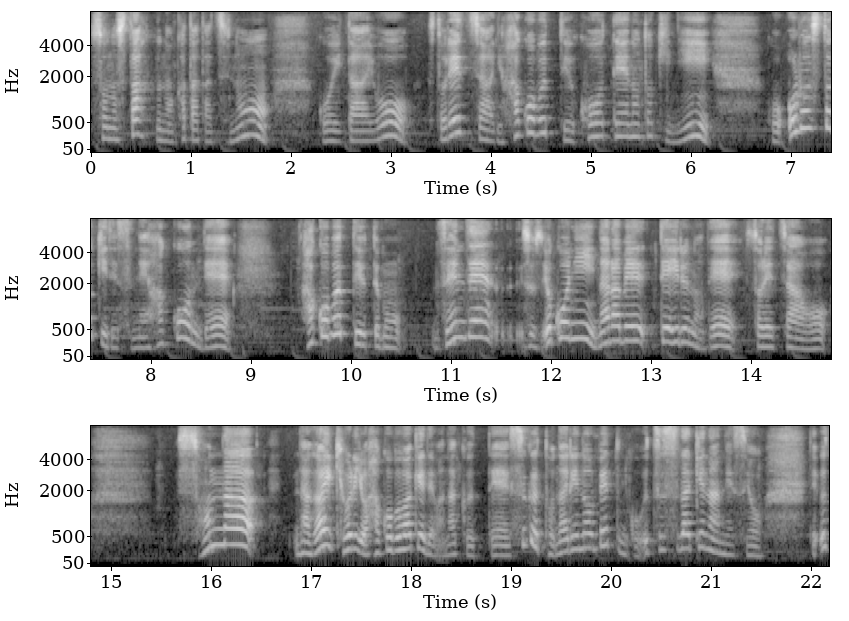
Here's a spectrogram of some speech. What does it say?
そのスタッフの方たちのご遺体をストレッチャーに運ぶっていう工程の時にこう下ろす時ですね運んで運ぶって言っても全然横に並べているのでストレッチャーを。そんな長い距離を運ぶわけではなくってすぐ隣のベッドにこう移すだけなんですよ。で移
